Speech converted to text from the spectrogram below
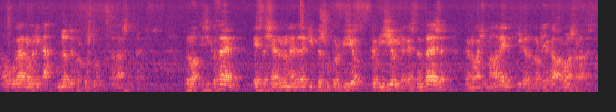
El govern americà no té per costum quedar-se empreses. Però el que sí que farem és deixar una mena d'equip de supervisió que vigili aquesta empresa, que no vagi malament i que no torni a acabar amb les hores de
